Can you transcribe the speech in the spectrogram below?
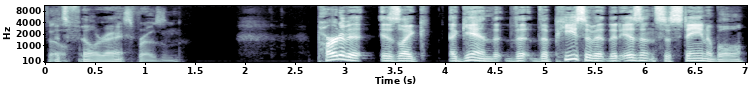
Phil. it's phil right He's frozen. part of it is like again the, the the piece of it that isn't sustainable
